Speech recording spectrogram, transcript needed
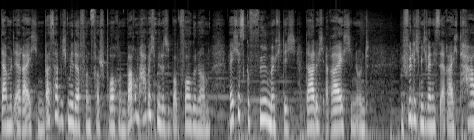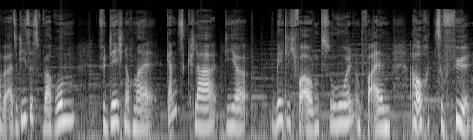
damit erreichen? Was habe ich mir davon versprochen? Warum habe ich mir das überhaupt vorgenommen? Welches Gefühl möchte ich dadurch erreichen? Und wie fühle ich mich, wenn ich es erreicht habe? Also dieses Warum für dich nochmal ganz klar dir bildlich vor Augen zu holen und vor allem auch zu fühlen.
